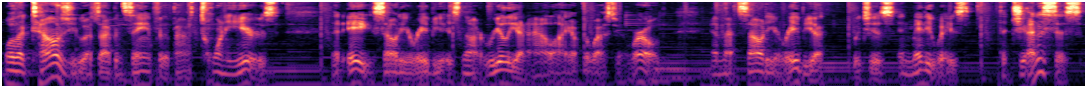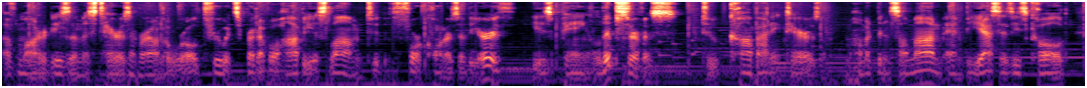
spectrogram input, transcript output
Well, it tells you, as I've been saying for the past 20 years, that A, Saudi Arabia is not really an ally of the Western world, and that Saudi Arabia, which is in many ways the genesis of modern Islamist terrorism around the world through its spread of Wahhabi Islam to the four corners of the earth, is paying lip service to combating terrorism. Mohammed bin Salman, MBS as he's called,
